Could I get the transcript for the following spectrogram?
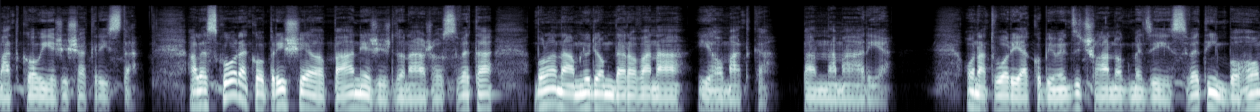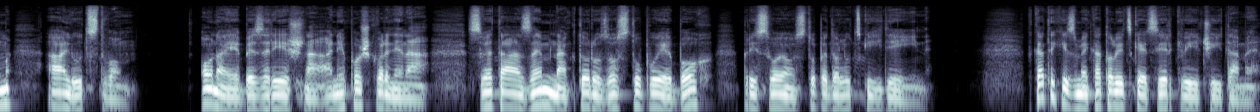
matkou Ježiša Krista. Ale skôr ako prišiel Pán Ježiš do nášho sveta, bola nám ľuďom darovaná jeho matka, Panna Mária. Ona tvorí akoby medzičlánok medzi Svetým Bohom a ľudstvom. Ona je bezriešná a nepoškvrnená, svetá zem, na ktorú zostupuje Boh pri svojom vstupe do ľudských dejín. V katechizme katolíckej cirkvi čítame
